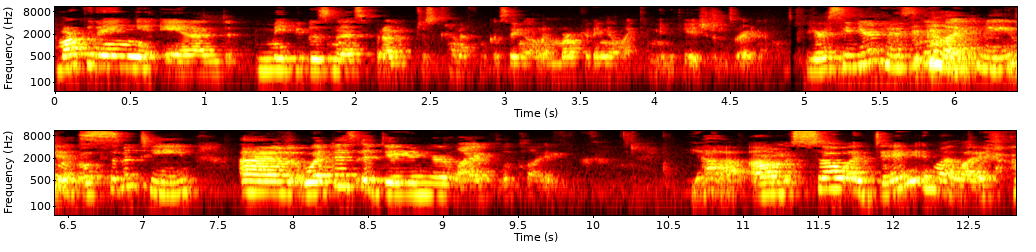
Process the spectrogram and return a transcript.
marketing and maybe business, but I'm just kind of focusing on marketing and like communications right now. You're a senior in high school like me. We're both 17. Um, what does a day in your life look like? Yeah. Um, so a day in my life.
